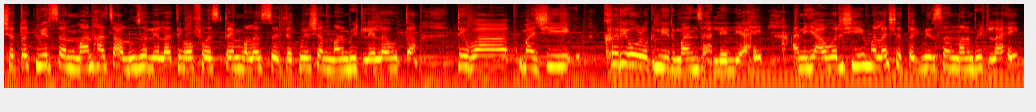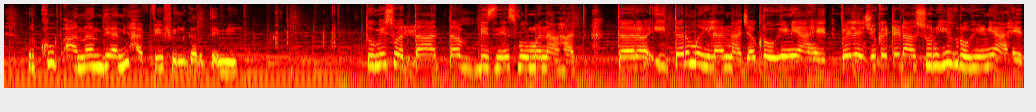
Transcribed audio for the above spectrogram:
शतकवीर सन्मान हा चालू झालेला तेव्हा फर्स्ट टाइम मला शतकवीर सन्मान भेटलेला होता तेव्हा माझी खरी ओळख निर्माण झालेली आहे. आणि यावर्षी मला शतकवीर सन्मान भेटला आहे तर खूप आनंदी आणि हॅपी फील करते मी. तुम्ही स्वतः आत्ता बिझनेस वुमन आहात. तर इतर महिलांना ज्या गृहिणी आहेत वेल एज्युकेटेड असूनही गृहिणी आहेत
